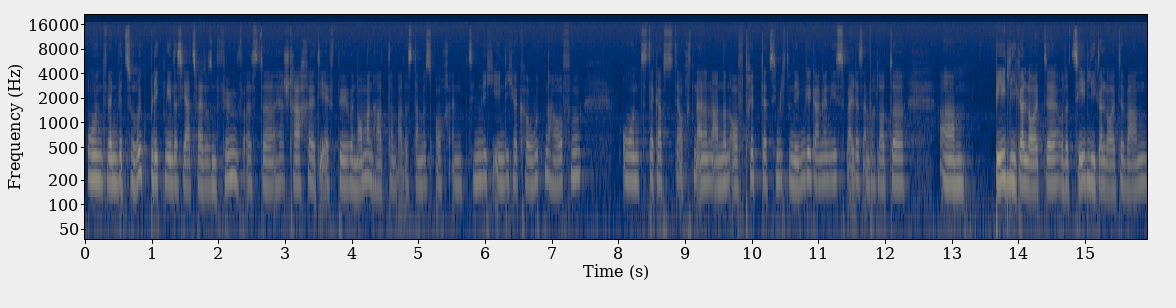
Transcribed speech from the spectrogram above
Und wenn wir zurückblicken in das Jahr 2005, als der Herr Strache die FPÖ übernommen hat, dann war das damals auch ein ziemlich ähnlicher Chaotenhaufen und da gab es auch den einen anderen Auftritt, der ziemlich daneben gegangen ist, weil das einfach lauter ähm, B-Liga-Leute oder C-Liga-Leute waren,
